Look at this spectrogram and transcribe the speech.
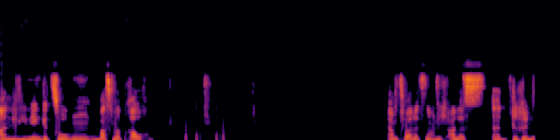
an Linien gezogen, was wir brauchen. Wir haben zwar jetzt noch nicht alles äh, drin.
